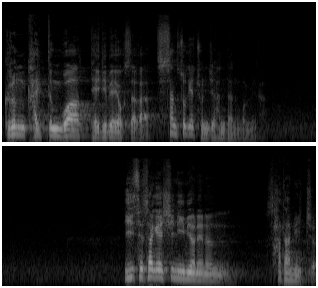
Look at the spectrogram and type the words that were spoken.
그런 갈등과 대립의 역사가 세상 속에 존재한다는 겁니다. 이 세상의 신 이면에는 사단이 있죠.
